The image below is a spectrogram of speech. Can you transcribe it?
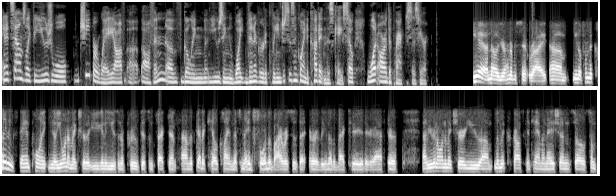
And it sounds like the usual cheaper way off, uh, often of going using white vinegar to clean just isn't going to cut it in this case. So what are the practices here? Yeah, no, you're 100% right. Um, you know, from the cleaning standpoint, you know, you want to make sure that you're going to use an approved disinfectant um, that's got a kill claim that's made for the viruses that, or you know, the bacteria that you're after. Um, you're going to want to make sure you um, limit cross contamination. So some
